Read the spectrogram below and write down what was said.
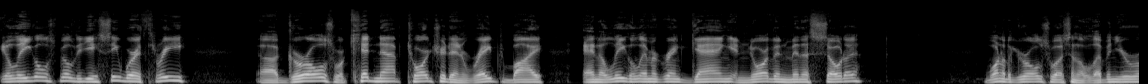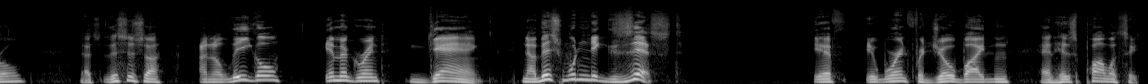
illegals, Bill, did you see where three uh, girls were kidnapped, tortured, and raped by an illegal immigrant gang in northern Minnesota? One of the girls was an 11 year old. That's this is a an illegal immigrant gang. Now, this wouldn't exist if it weren't for Joe Biden and his policies.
